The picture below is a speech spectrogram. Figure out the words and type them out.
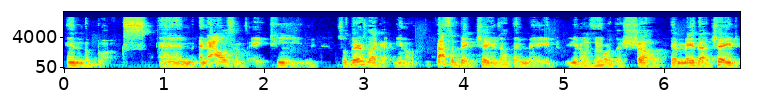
in the books, and and Alicent's 18 so there's like a, you know, that's a big change that they made, you know, mm-hmm. for the show. They made that change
